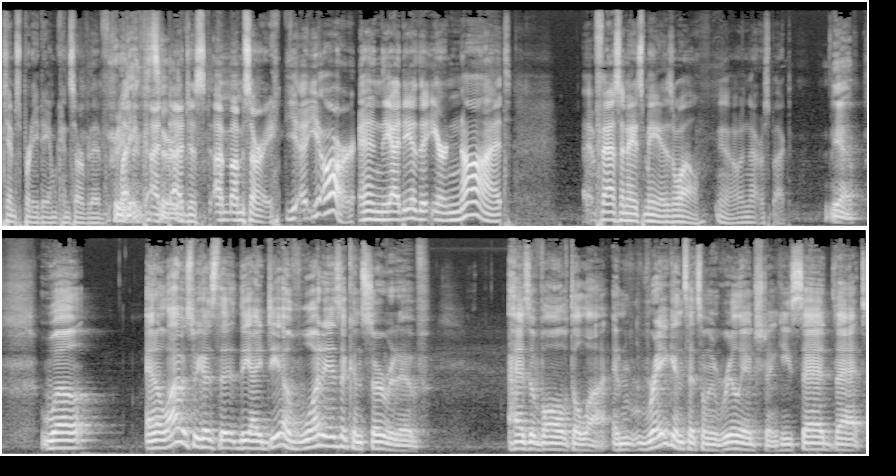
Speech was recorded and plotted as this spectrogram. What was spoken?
Tim's pretty damn conservative. Pretty let, damn conservative. I, I, just. I'm. I'm sorry. You, you are, and the idea that you're not fascinates me as well. You know, in that respect. Yeah. Well, and a lot of it's because the the idea of what is a conservative has evolved a lot. And Reagan said something really interesting. He said that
